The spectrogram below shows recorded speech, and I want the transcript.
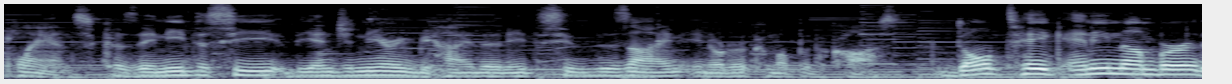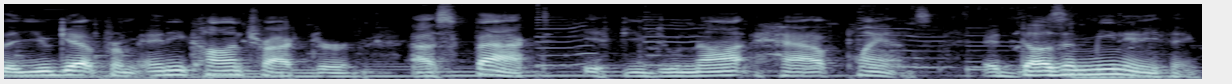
plans because they need to see the engineering behind it, they need to see the design in order to come up with a cost. Don't take any number that you get from any contractor as fact if you do not have plans. It doesn't mean anything.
